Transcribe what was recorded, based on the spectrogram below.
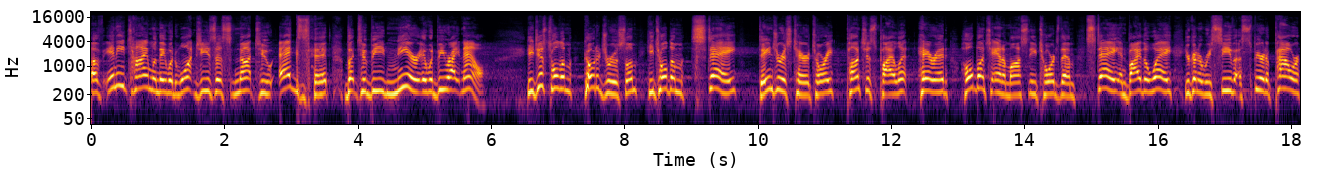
Of any time when they would want Jesus not to exit, but to be near, it would be right now. He just told them, go to Jerusalem. He told them, stay, dangerous territory, Pontius Pilate, Herod, whole bunch of animosity towards them. Stay, and by the way, you're going to receive a spirit of power,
